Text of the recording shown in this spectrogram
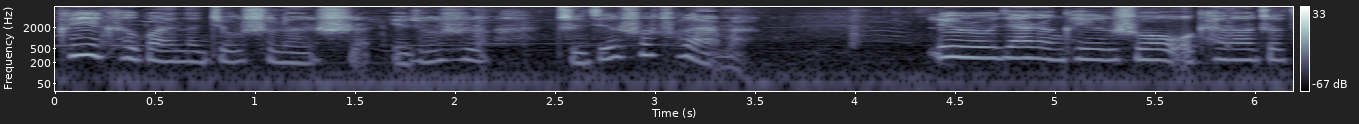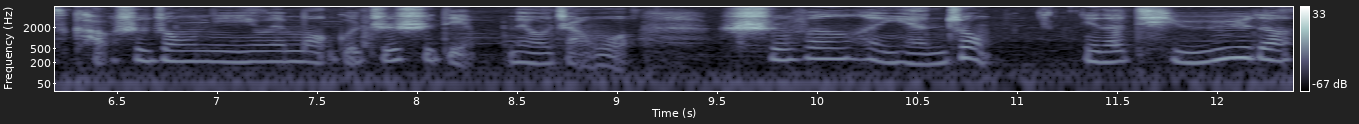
可以客观的就事论事，也就是直接说出来嘛。例如，家长可以说：“我看到这次考试中，你因为某个知识点没有掌握，失分很严重。”你的体育的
